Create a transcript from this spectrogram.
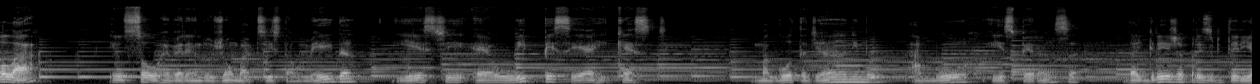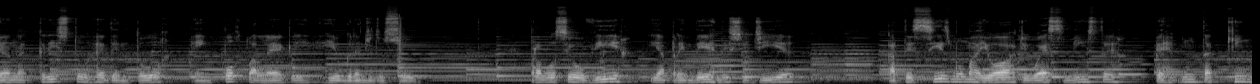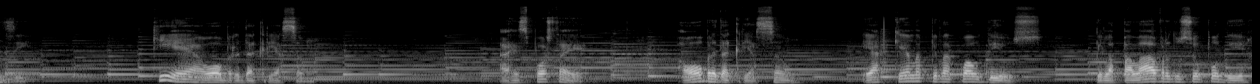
Olá, eu sou o Reverendo João Batista Almeida e este é o IPCR Cast, uma gota de ânimo, amor e esperança da Igreja Presbiteriana Cristo Redentor em Porto Alegre, Rio Grande do Sul. Para você ouvir e aprender neste dia, Catecismo Maior de Westminster, pergunta 15. Que é a obra da criação? A resposta é: a obra da criação é aquela pela qual Deus, pela palavra do seu poder,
